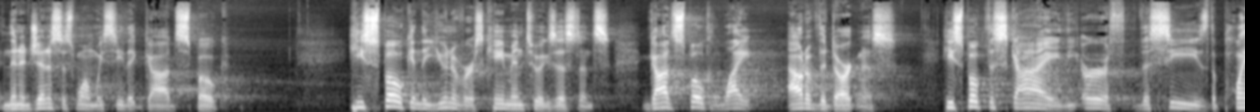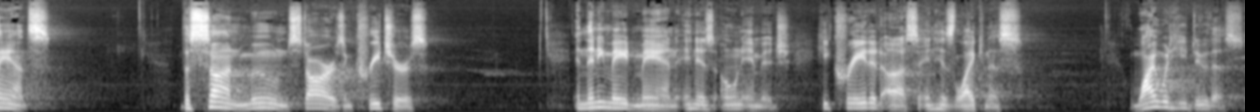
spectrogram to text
And then in Genesis 1, we see that God spoke. He spoke, and the universe came into existence. God spoke light out of the darkness. He spoke the sky, the earth, the seas, the plants, the sun, moon, stars, and creatures. And then he made man in his own image. He created us in his likeness. Why would he do this?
